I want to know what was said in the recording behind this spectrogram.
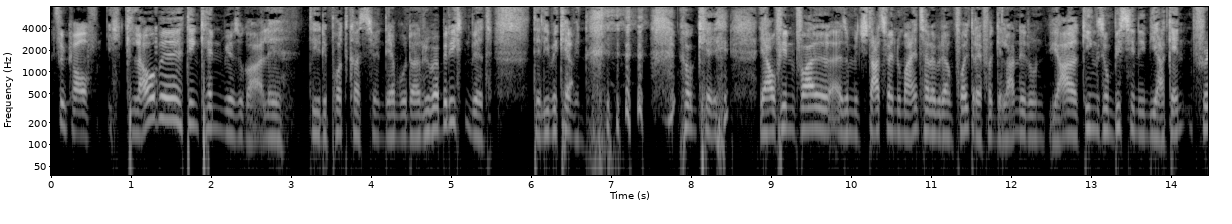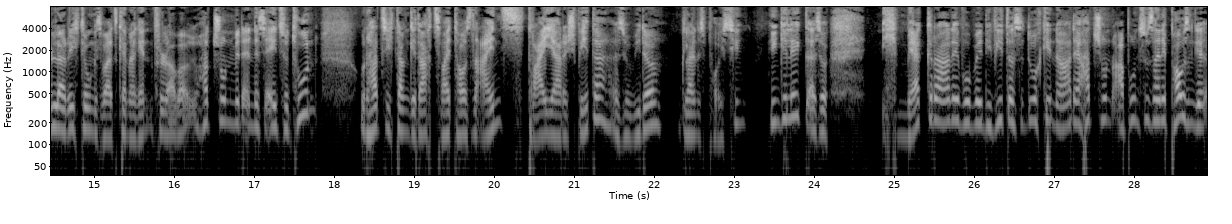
zu kaufen. ich glaube, den kennen wir sogar alle, die hören, der wo darüber berichten wird. Der liebe Kevin. okay. Ja, auf jeden Fall, also mit Staatsfeind Nummer 1 hat er wieder am Volltreffer gelandet und ja, ging so ein bisschen in die Agenten-Thriller-Richtung. Es war jetzt kein Agenten-Thriller, aber hat schon mit NSA zu tun und hat sich dann gedacht, 2001, drei Jahre später, also wieder ein kleines Päuschen hingelegt. Also ich merke gerade, wo wir die Vita so durchgehen, na, der hat schon ab und zu seine Pausen ge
